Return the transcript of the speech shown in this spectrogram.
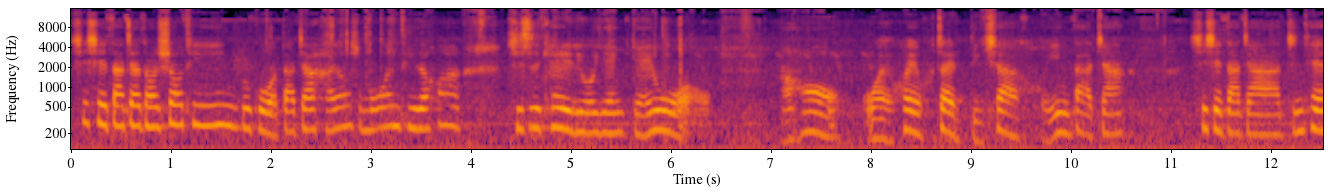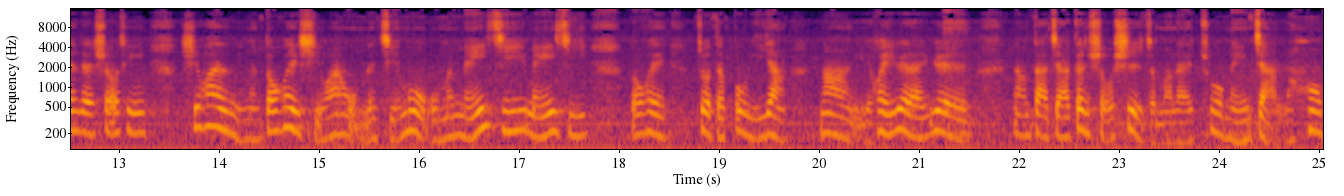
谢谢大家的收听。如果大家还有什么问题的话，其实可以留言给我，然后我也会在底下回应大家。谢谢大家今天的收听，希望你们都会喜欢我们的节目。我们每一集每一集都会做的不一样，那也会越来越让大家更熟悉怎么来做美甲，然后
